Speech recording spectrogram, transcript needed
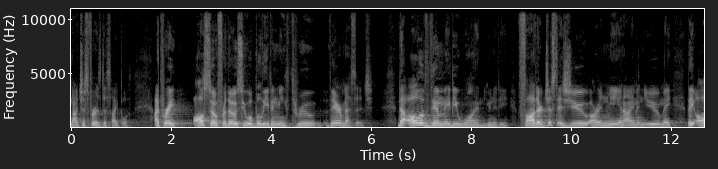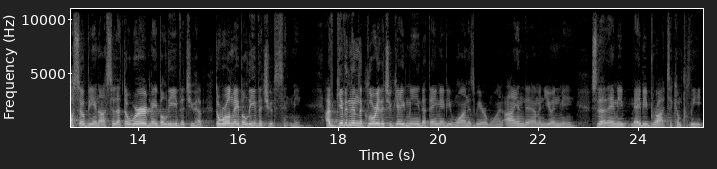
not just for his disciples. I pray also for those who will believe in me through their message, that all of them may be one unity. Father, just as you are in me and I am in you, may they also be in us, so that the word may believe that you have, the world may believe that you have sent me. I've given them the glory that you gave me, that they may be one as we are one, I and them, and you and me so that they may, may be brought to complete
